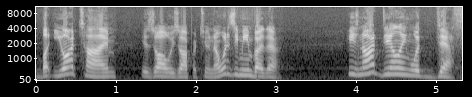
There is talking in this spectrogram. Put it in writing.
But your time is always opportune. Now, what does he mean by that? He's not dealing with death.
